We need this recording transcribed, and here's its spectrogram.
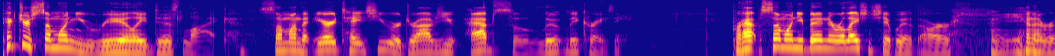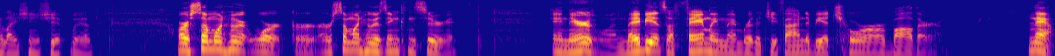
Picture someone you really dislike, someone that irritates you or drives you absolutely crazy. Perhaps someone you've been in a relationship with, or in a relationship with, or someone who at work, or, or someone who is inconsiderate. And there's one. Maybe it's a family member that you find to be a chore or bother. Now,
